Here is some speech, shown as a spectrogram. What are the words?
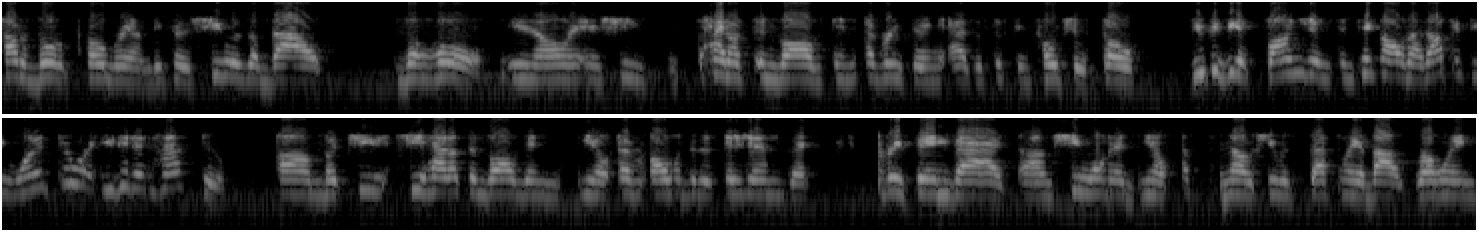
how to build a program because she was about the whole, you know, and she had us involved in everything as assistant coaches. So you could be a sponge and, and pick all that up if you wanted to, or you didn't have to. Um, but she she had us involved in you know all of the decisions and everything that um, she wanted. You know, no, she was definitely about growing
